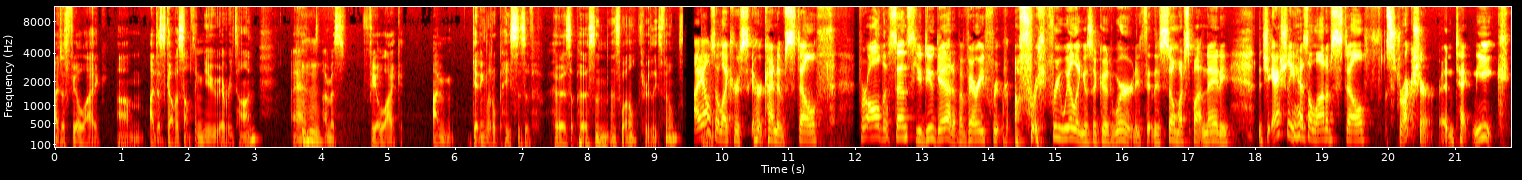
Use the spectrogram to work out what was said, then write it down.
I just feel like um, I discover something new every time, and mm-hmm. I almost feel like I'm getting little pieces of her as a person as well through these films. I also like her her kind of stealth for all the sense you do get of a very free, a free, freewheeling is a good word. It's, there's so much spontaneity that she actually has a lot of stealth structure and technique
